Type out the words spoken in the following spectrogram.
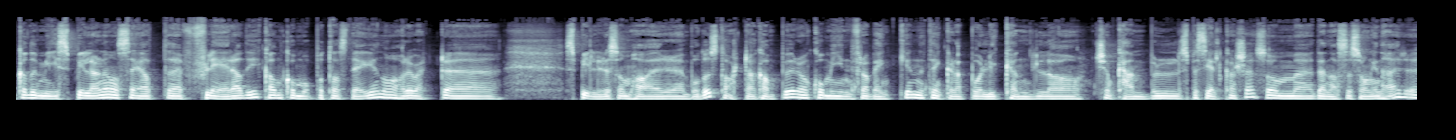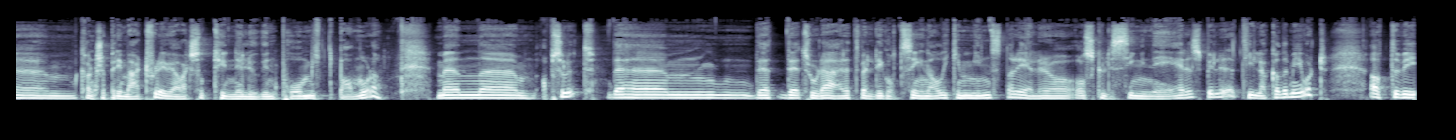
akademispillerne å se at eh, flere av de kan komme opp og ta steget. Nå har det vært eh, spillere som har både starta kamper og kommet inn fra benken. Jeg tenker da på Luke Cundle og Chum Campbell spesielt, kanskje, som eh, denne sesongen her. Eh, kanskje primært fordi vi har vært så tynne i luggen på midtbanen vår, da. Men eh, absolutt. Det, mm, det, det tror jeg er et veldig godt signal, ikke minst når det gjelder å, å skulle signere spillere til akademiet vårt. At vi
